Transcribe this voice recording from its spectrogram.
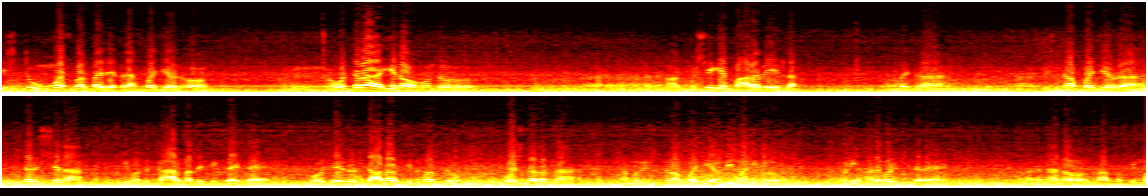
ಎಷ್ಟು ಹುಮ್ಮಸ್ಸು ಬರ್ತಾ ಇದೆ ಅಂದರೆ ಅಪ್ಪಾಜಿ ಅವರು. ಒಂಥರ ಏನೋ ಒಂದು ಆ, ಖುಷಿಗೆ ಪಾರವೇ ಇಲ್ಲ. ಆಯ್ತಾ ಕೃಷ್ಣ ಅಪ್ಪಾಜಿಯವರ ದರ್ಶನ ಈ ಒಂದು ಕಾರ್ನಲ್ಲಿ ಸಿಗ್ತಾ ಇದೆ. ಬಹುಶಃ ಇದು ಜಾದಾ ಸಿನಿಮಾದ್ದು ಪೋಸ್ಟರ್ ಅನ್ನ ನಮ್ಮ ವಿಷ್ಣು ಅಪ್ಪಾಜಿ ಅಭಿಮಾನಿಗಳು ನೋಡಿ ಅಳವಡಿಸಿದ್ದಾರೆ. ನಾನು ಸಾಹಸ ಸಿಂಹ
